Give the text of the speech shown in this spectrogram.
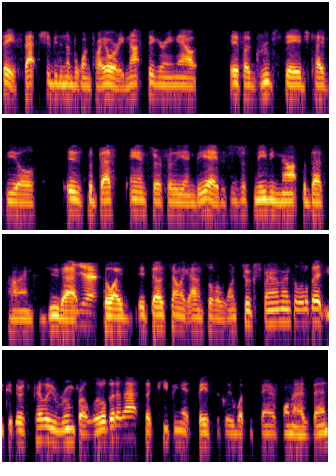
safe. That should be the number one priority, not figuring out if a group stage type deal is the best answer for the NBA. This is just maybe not the best time to do that. Yeah. Though I it does sound like Adam Silver wants to experiment a little bit. You could there's probably room for a little bit of that, but keeping it basically what the standard format has been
